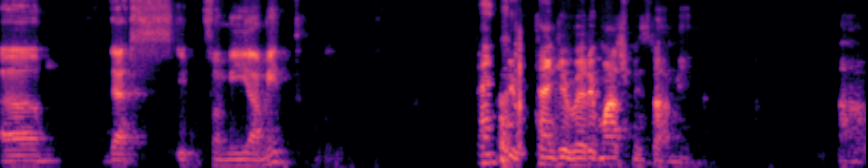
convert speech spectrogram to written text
Um, that's it for me, Amit. Thank you. Thank you very much, Mr. Amin. Uh,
